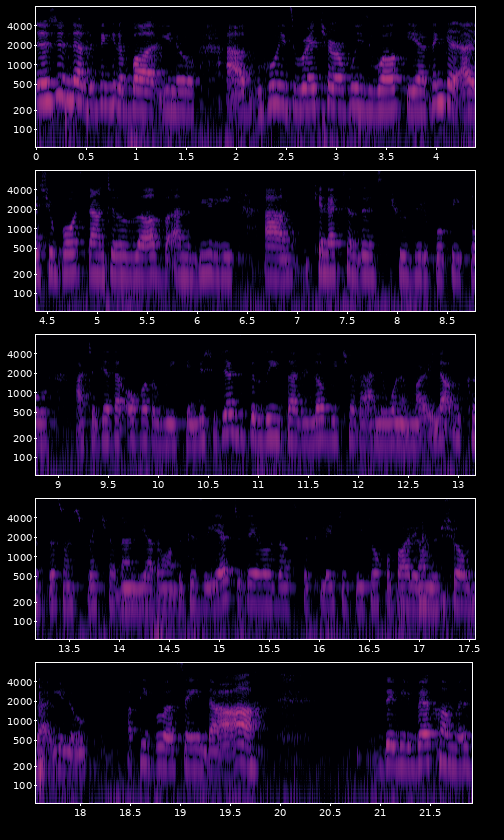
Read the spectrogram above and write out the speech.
they shouldn't be thinking about you know uh, who is richer, who is wealthy. I think uh, it should boil down to love and beauty, uh, connecting these two beautiful people uh, together over the weekend. They should just believe that they love each other and they want to marry, not because this one's richer than the other one. Because yesterday was our speculations. We talk about it on the show that you know uh, people are saying that ah. David Beckham is,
